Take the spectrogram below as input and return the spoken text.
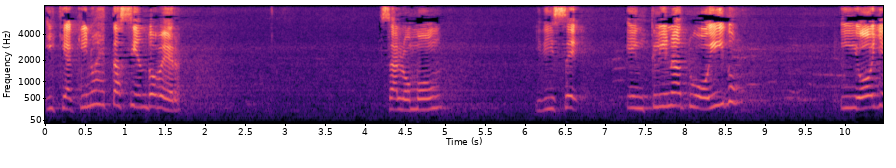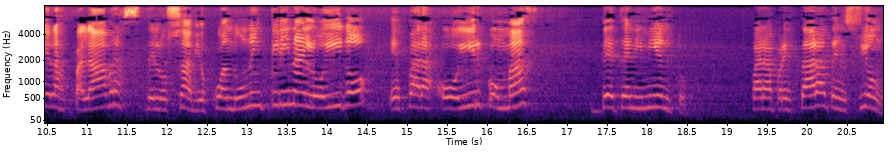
y que aquí nos está haciendo ver Salomón, y dice, inclina tu oído y oye las palabras de los sabios. Cuando uno inclina el oído, es para oír con más detenimiento, para prestar atención.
